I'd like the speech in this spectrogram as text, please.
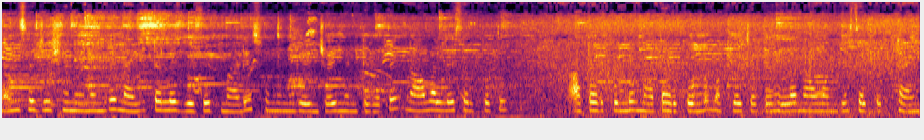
ನನ್ನ ಸಜೆಷನ್ ಏನಂದರೆ ನೈಟಲ್ಲೇ ವಿಸಿಟ್ ಮಾಡಿ ಸೊ ನಿಮಗೆ ಎಂಜಾಯ್ಮೆಂಟ್ ಇರುತ್ತೆ. ನಾವಲ್ಲೇ ಸ್ವಲ್ಪ ಹೊತ್ತು ಆಟ ಆಡಿಕೊಂಡು ಮಾತಾಡಿಕೊಂಡು ಮಕ್ಕಳ ಜೊತೆ ಎಲ್ಲ ನಾವು ಹಂಗೆ ಸ್ವಲ್ಪ ಟೈಮ್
